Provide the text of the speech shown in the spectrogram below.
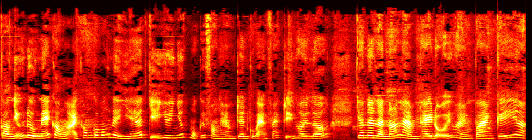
Còn những đường nét còn lại không có vấn đề gì hết chỉ duy nhất một cái phần hàm trên của bạn phát triển hơi lớn. Cho nên là nó làm thay đổi hoàn toàn cái à,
